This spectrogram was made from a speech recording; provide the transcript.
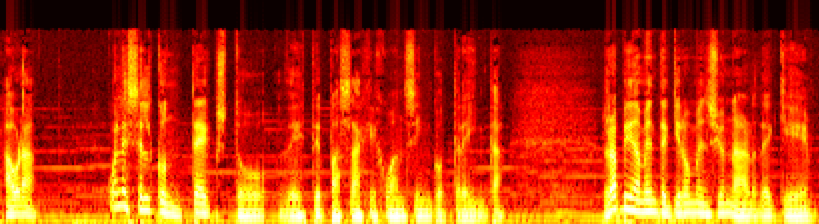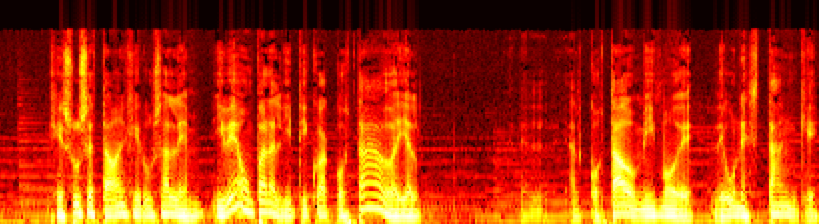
Ahora, ¿cuál es el contexto de este pasaje Juan 5:30? Rápidamente quiero mencionar de que Jesús estaba en Jerusalén y ve a un paralítico acostado ahí al, al costado mismo de, un estanque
